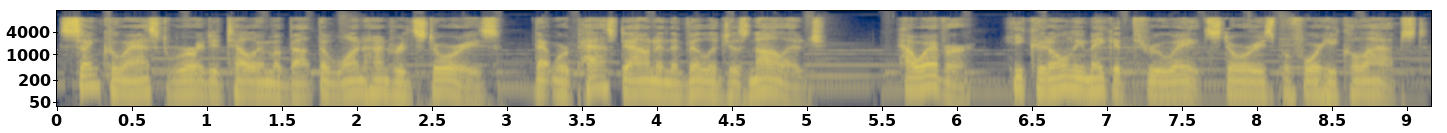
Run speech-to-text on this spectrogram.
Senku asked Ruri to tell him about the 100 stories that were passed down in the village's knowledge. However, he could only make it through 8 stories before he collapsed.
